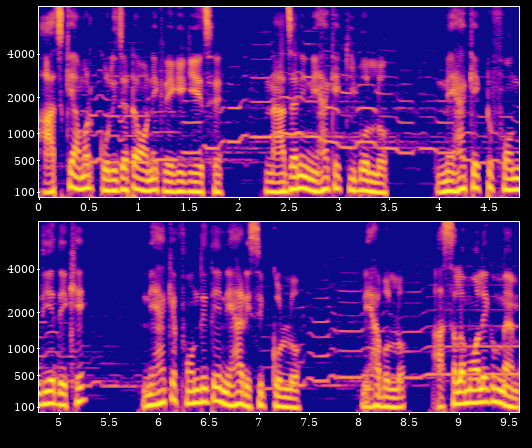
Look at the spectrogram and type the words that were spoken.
আজকে আমার কলিজাটা অনেক রেগে গিয়েছে। না জানি নেহাকে কি বলল। নেহাকে একটু ফোন দিয়ে দেখে। নেহাকে ফোন দিতেই নেহা রিসিভ করল। নেহা বলল, আসসালামু আলাইকুম, ম্যাম।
